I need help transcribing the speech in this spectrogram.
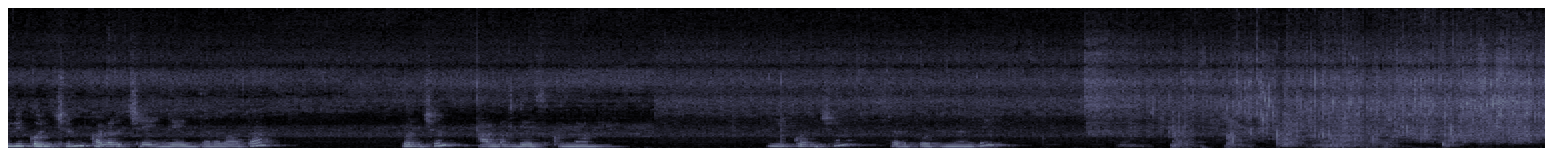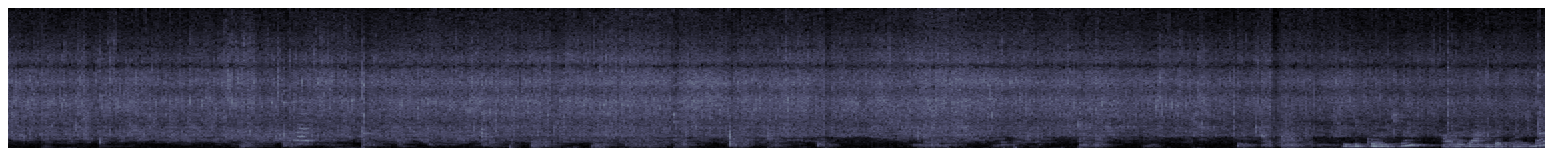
ఇవి కొంచెం కలర్ చేంజ్ అయిన తర్వాత కొంచెం అల్లం వేసుకున్నాం ఇవి కొంచెం సరిపోతుందండి. ఇది కొంచెం అరగంటకుండా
